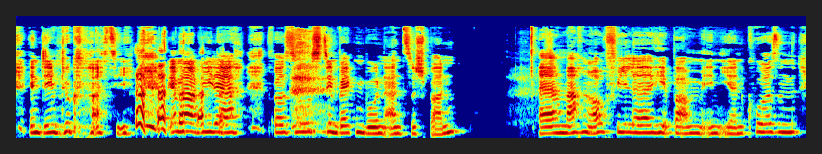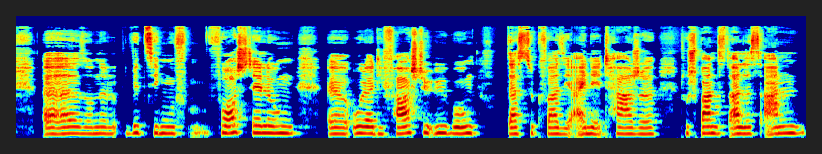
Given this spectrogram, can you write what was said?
indem du quasi immer wieder versuchst, den Beckenboden anzuspannen. Äh, machen auch viele Hebammen in ihren Kursen äh, so eine witzigen Vorstellung äh, oder die Fahrstuhlübung, dass du quasi eine Etage, du spannst alles an,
